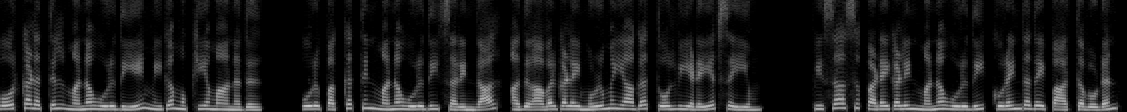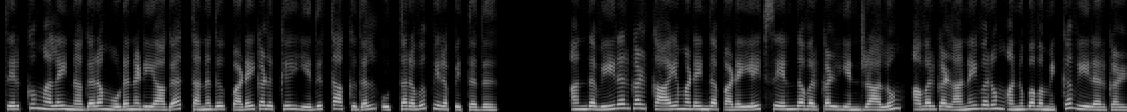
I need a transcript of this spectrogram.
போர்க்களத்தில் மன உறுதியே மிக முக்கியமானது. ஒரு பக்கத்தின் மன உறுதி சரிந்தால் அது அவர்களை முழுமையாக தோல்வியடைய செய்யும். பிசாசு படைகளின் மன உறுதி குறைந்ததை பார்த்தவுடன் தெற்கு மலை நகரம் உடனடியாக தனது படைகளுக்கு எதிர்த்தாக்குதல் உத்தரவு பிறப்பித்தது. அந்த வீரர்கள் காயமடைந்த படையைச் சேர்ந்தவர்கள் என்றாலும் அவர்கள் அனைவரும் அனுபவமிக்க வீரர்கள்.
